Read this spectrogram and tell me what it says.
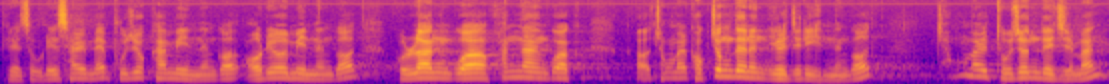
그래서 우리 삶에 부족함이 있는 것, 어려움이 있는 것, 곤란과 환난과 어, 정말 걱정되는 일들이 있는 것 정말 도전되지만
